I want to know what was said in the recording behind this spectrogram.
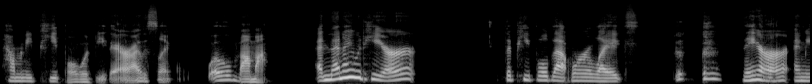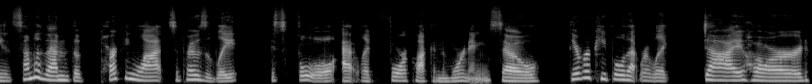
how many people would be there. I was like, whoa, mama. And then I would hear the people that were like there. I mean, some of them, the parking lot supposedly is full at like four o'clock in the morning. So there were people that were like die hard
